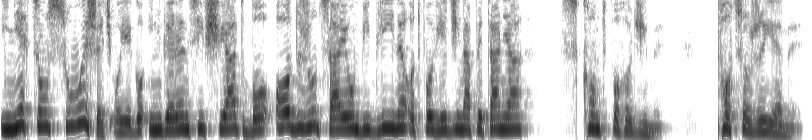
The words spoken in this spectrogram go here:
I nie chcą słyszeć o Jego ingerencji w świat, bo odrzucają biblijne odpowiedzi na pytania, skąd pochodzimy, po co żyjemy,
